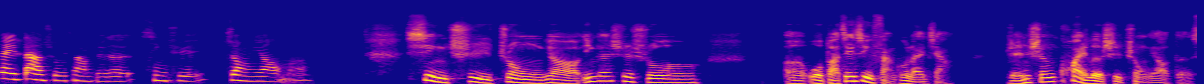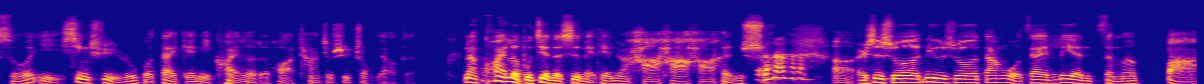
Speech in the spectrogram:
所以大叔上觉得兴趣重要吗？兴趣重要，应该是说，呃，我把这件事情反过来讲，人生快乐是重要的，所以兴趣如果带给你快乐的话，它就是重要的。那快乐不见得是每天那哈哈哈很爽啊，而是说，例如说，当我在练怎么把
